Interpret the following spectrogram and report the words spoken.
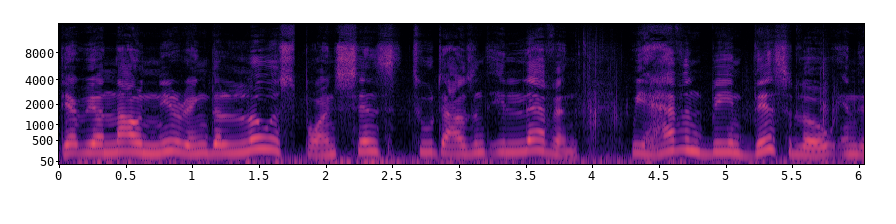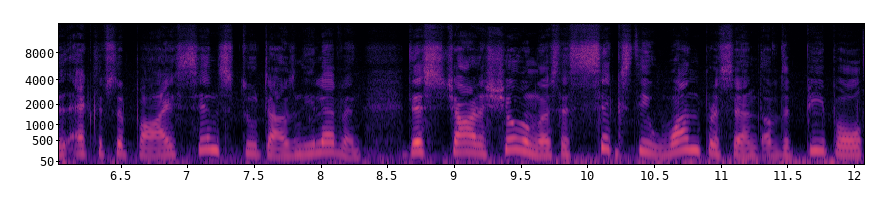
that we are now nearing the lowest point since 2011 we haven't been this low in the active supply since 2011. This chart is showing us that 61% of the people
